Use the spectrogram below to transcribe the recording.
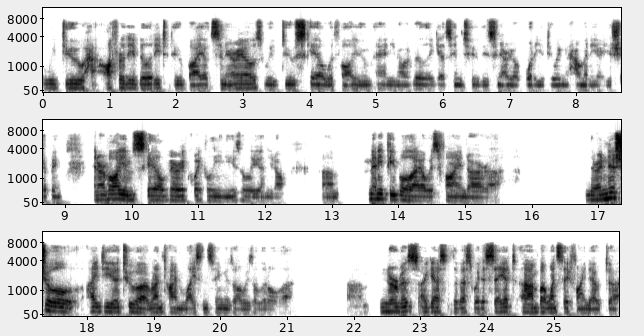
we do ha- offer the ability to do buyout scenarios. We do scale with volume, and you know, it really gets into the scenario of what are you doing and how many are you shipping. And our volumes scale very quickly and easily. And you know, um, many people I always find are uh, their initial idea to a runtime licensing is always a little uh, um, nervous, I guess is the best way to say it. Um, but once they find out uh,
